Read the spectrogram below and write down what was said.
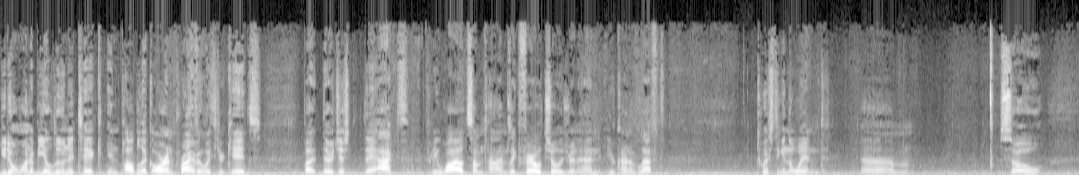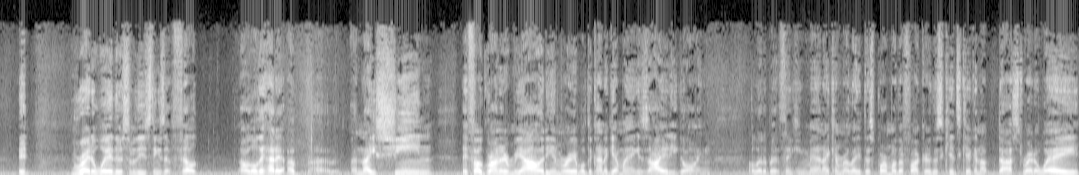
you don't want to be a lunatic in public or in private with your kids, but they're just they act pretty wild sometimes, like feral children, and you're kind of left twisting in the wind. Um, so it right away there's some of these things that felt, although they had a, a, a nice sheen, they felt grounded in reality and were able to kind of get my anxiety going a little bit, thinking, man, I can relate. This poor motherfucker, this kid's kicking up dust right away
